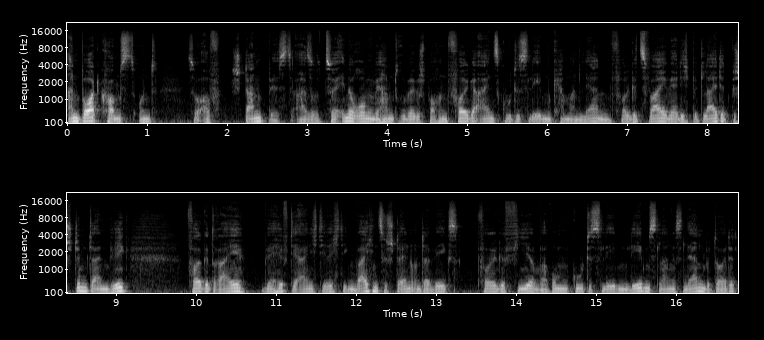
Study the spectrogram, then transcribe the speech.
an Bord kommst und so auf Stand bist. Also zur Erinnerung, wir haben darüber gesprochen, Folge 1, gutes Leben kann man lernen. Folge 2, wer dich begleitet, bestimmt deinen Weg. Folge 3, wer hilft dir eigentlich, die richtigen Weichen zu stellen unterwegs. Folge 4, warum gutes Leben lebenslanges Lernen bedeutet.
